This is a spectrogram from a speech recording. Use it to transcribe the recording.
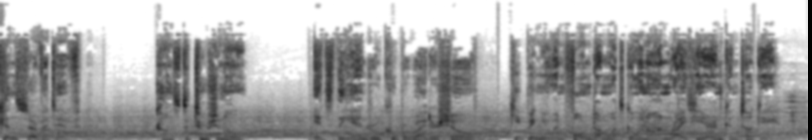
Conservative, constitutional. It's the Andrew Cooperrider Show, keeping you informed on what's going on right here in Kentucky.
